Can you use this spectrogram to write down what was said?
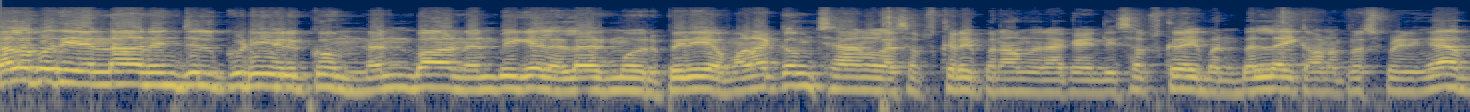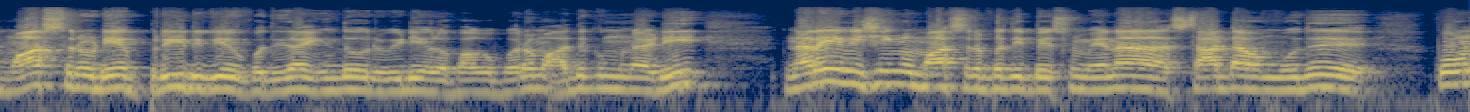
தளபதி என்ன நெஞ்சில் குடி இருக்கும் நண்பா நண்பிகள் எல்லாருக்குமே ஒரு பெரிய வணக்கம். சேனலை சப்ஸ்கிரைப் பண்ணாமல் கைண்ட்லி சப்ஸ்கிரைப் அண்ட் பெல் ஐக்கானை ப்ரெஸ் பண்ணிடுங்க. மாஸ்டருடைய ப்ரீ ரிவ்யூ பற்றி தான் இந்த ஒரு வீடியோவில் பார்க்க போகிறோம் அதுக்கு முன்னாடி நிறைய விஷயங்கள் மாஸ்டரை பற்றி பேசணும். ஏன்னா ஸ்டார்ட் ஆகும்போது போன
